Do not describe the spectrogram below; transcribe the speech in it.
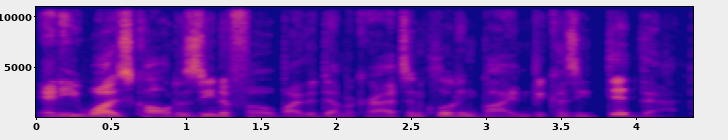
And he was called a xenophobe by the Democrats, including Biden, because he did that.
